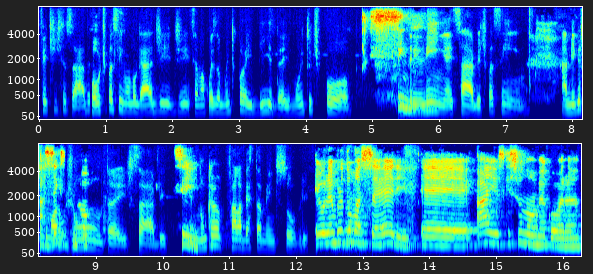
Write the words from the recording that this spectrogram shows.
fetichizada, ou, tipo assim, um lugar de, de ser uma coisa muito proibida e muito, tipo, Sim. entre linhas, sabe? Tipo assim, amigas que moram juntas, sabe? Sim. E nunca fala abertamente sobre. Eu lembro é. de uma série, é... ai, eu esqueci o nome agora,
